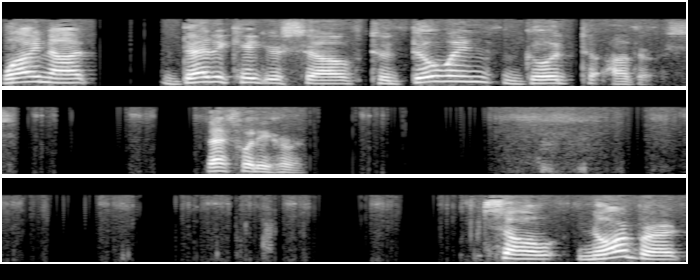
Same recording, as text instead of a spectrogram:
why not dedicate yourself to doing good to others? That's what he heard. So Norbert,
